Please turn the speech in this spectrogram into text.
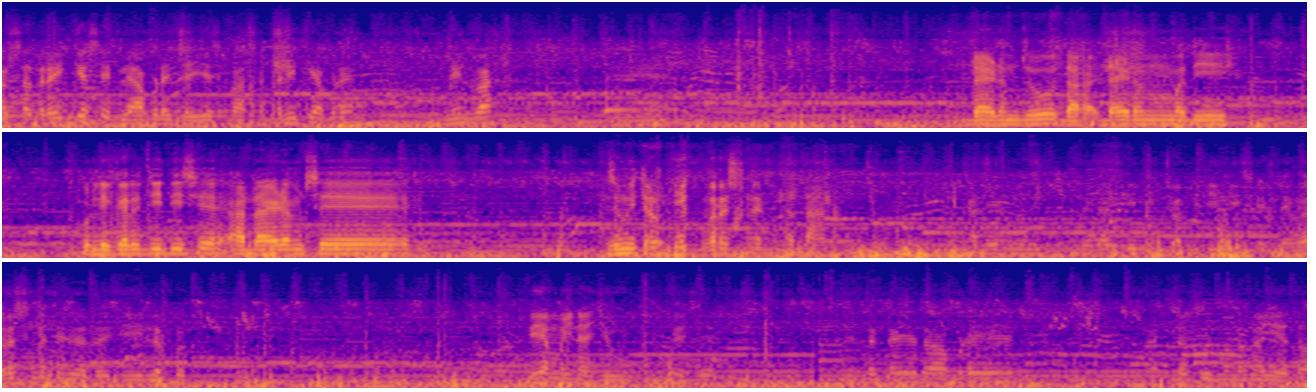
વરસાદ રહી ગયો છે એટલે આપણે જઈએ છીએ પાછા ફરીથી આપણે નીંદવા. ડાયડમ જુઓ ડાયડમ બધી ખુલ્લી કરી દીધી છે. આ ડાયડમ છે, હજુ મિત્રો એક વર્ષ નથી થતા આના. ખાલી ચોપી દીધી છે એટલે વર્ષ નથી થતા, હજી લગભગ બે મહિના જેવું છે. લગાવીએ તો આપણે આટલા ફૂલમાં લગાવીએ તો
